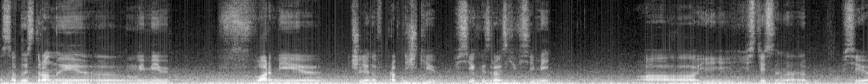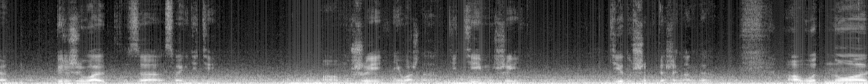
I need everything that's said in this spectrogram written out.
С одной стороны, э, мы имеем в армии членов практически всех израильских семей, а, и, естественно, все переживают за своих детей, а, мужей, неважно, детей, мужей, дедушек даже иногда. А вот, но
